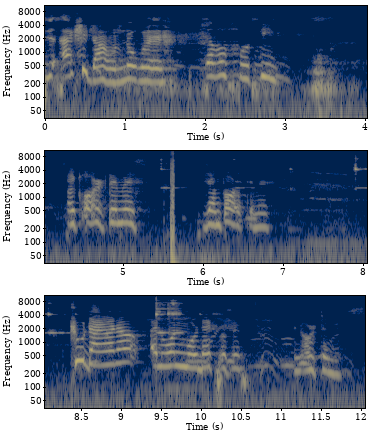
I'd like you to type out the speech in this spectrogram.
he's actually down. No way. Level 14. Like Artemis. Jump Artemis. Two Diana and one Mordex versus an Artemis.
